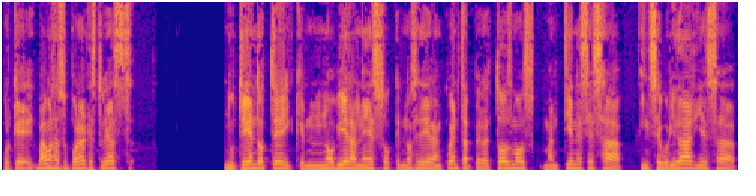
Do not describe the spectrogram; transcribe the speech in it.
porque vamos a suponer que estuvieras nutriéndote y que no vieran eso, que no se dieran cuenta, pero de todos modos mantienes esa inseguridad y esa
